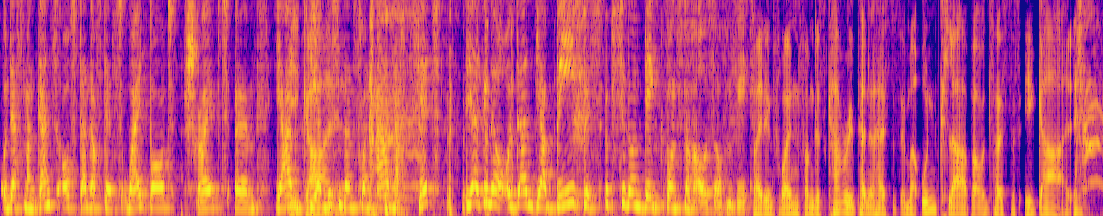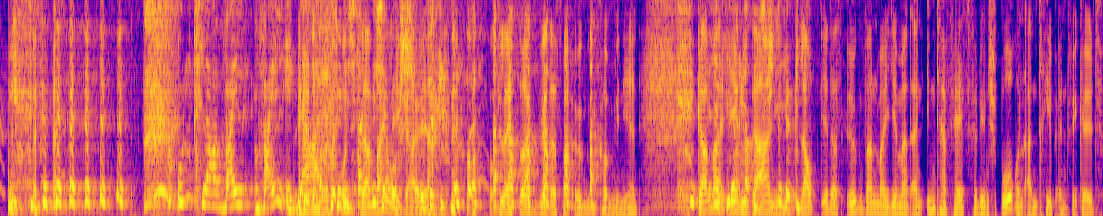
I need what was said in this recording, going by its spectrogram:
und dass man ganz oft dann auf das Whiteboard schreibt, ähm, ja, Egal. wir müssen dann von A nach Z, ja genau, und dann ja B bis Y denken wir uns noch aus auf dem Weg. Bei den Freunden vom Discovery Panel heißt es immer unklar, bei uns heißt es egal. unklar, weil, weil egal. Genau, unklar, halt weil egal, ja genau. Vielleicht sollten wir das mal irgendwie kombinieren. Gamma Eridani, ja, glaubt ihr, dass irgendwann mal jemand ein Interface für den Sporenantrieb entwickelt?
